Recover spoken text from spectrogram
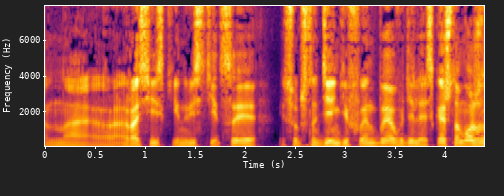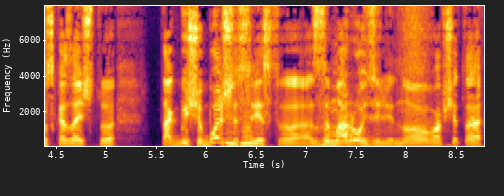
на российские инвестиции, и, собственно, деньги ФНБ выделялись. Конечно, можно сказать, что так бы еще больше угу. средств заморозили, но вообще-то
